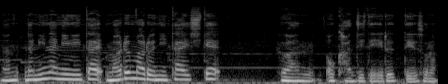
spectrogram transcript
何々に対〇〇に対して不安を感じているっていうその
